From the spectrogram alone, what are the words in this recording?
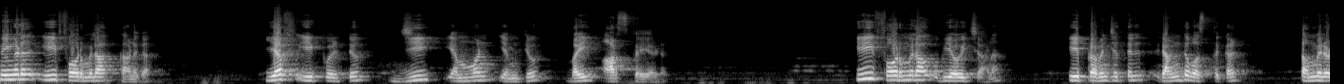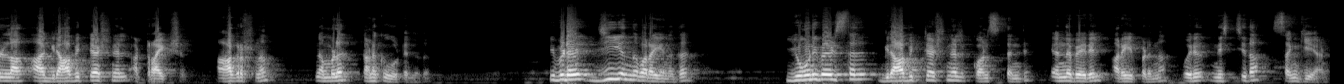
നിങ്ങൾ ഈ ഫോർമുല കാണുക. F equal to G M one M two by R squared ഈ ഫോർമുല ഉപയോഗിച്ചാണ് ഈ പ്രപഞ്ചത്തിൽ രണ്ട് വസ്തുക്കൾ തമ്മിലുള്ള ആ ഗ്രാവിറ്റേഷണൽ അട്രാക്ഷൻ ആകർഷണം നമ്മൾ കണക്ക് കൂട്ടുന്നത് ഇവിടെ ജി എന്ന് പറയുന്നത് യൂണിവേഴ്സൽ ഗ്രാവിറ്റേഷണൽ കോൺസ്റ്റന്റ് എന്ന പേരിൽ അറിയപ്പെടുന്ന ഒരു നിശ്ചിത സംഖ്യയാണ്.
